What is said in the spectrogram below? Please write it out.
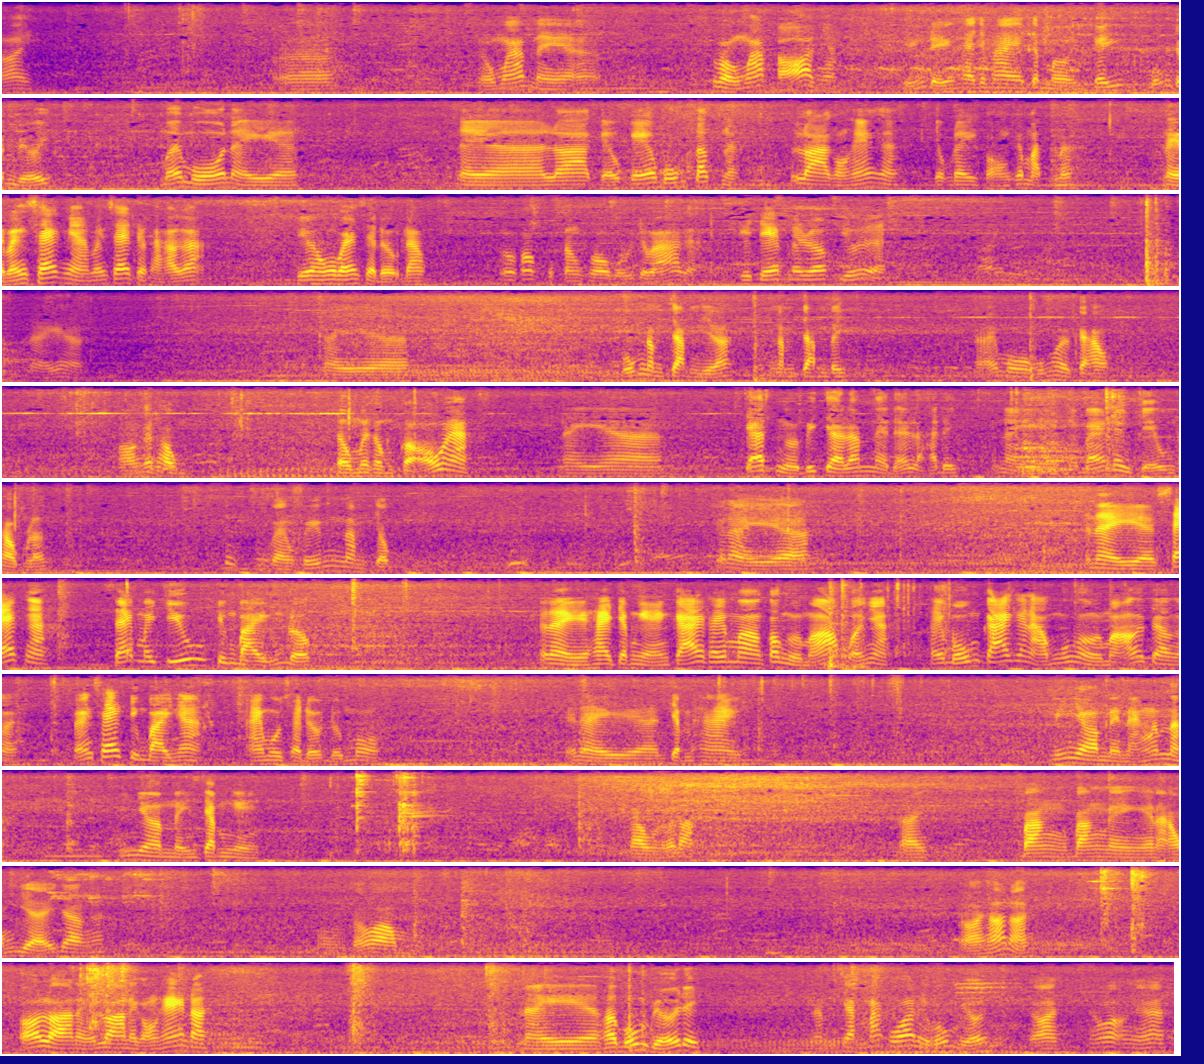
rồi ờ, à, độ mát này cái vòng mát đỏ nha. Chuyển điện 220 110 kg 450 mới mua cái này à, này à, loa kẹo kéo 4 tấc nè. Cái loa còn hát ha trong đây còn cái mạch nữa. Này bán sát nha bán sát cho thợ á. Chứ không có bán xe được đâu. Có có cục tăng khô bự cho bá kìa. Cái chép nó rớt dưới rồi. Này hả? Này à, bốn năm trăm gì đó 500 đi để mua cũng hơi cao. Còn cái thùng thùng này thùng cổ nha này à, chắc ít người biết chơi lắm này để lại đi. Cái này, này bán đến triệu một thùng lận. Vàng phím 50 cái này à, cái này xác sát nha. Sát mấy chiếu trưng bày cũng được. Cái này 200 ngàn cái thấy có người mở ốc rồi nha. Thấy bốn cái cái nào cũng có người mở hết trơn rồi. Bán sát trưng bày nha. Ai mua xài được đừng mua cái này à, 120 miếng nhôm này nặng lắm nè. Miếng nhôm này 100 ngàn. Đâu nữa đâu. Đây, băng băng này ngày nào cũng dễ hết trơn á. Nguồn tổ ong. Rồi, hết rồi. Có loa này loa này còn hát thôi. Này à, hơi bốn rưỡi đi. 500 mắc quá thì bốn rưỡi. Rồi đúng không nha.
